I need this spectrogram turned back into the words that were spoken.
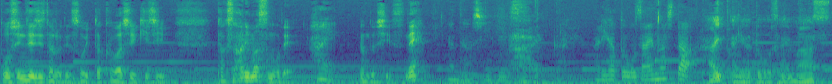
東進デジタルでそういった詳しい記事たくさんありますのではい。読んでほしいですね。読んでほしいです、はい、ありがとうございました。はい、ありがとうございます。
